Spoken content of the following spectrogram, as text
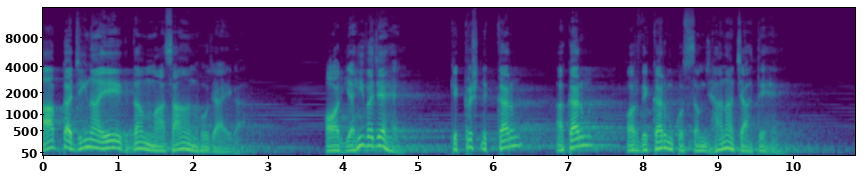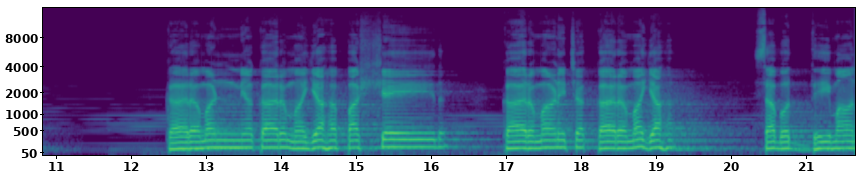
आपका जीना एकदम आसान हो जाएगा। और यही वजह है कि कृष्ण कर्म, अकर्म और विकर्म को समझाना चाहते हैं। कर्मण्य कर्म यह पश्येद, कर्मणि च कर्म यह सबुद्धिमान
